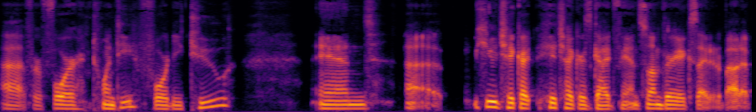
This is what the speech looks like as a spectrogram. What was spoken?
uh, for 420 42. And uh, huge Hitchhiker's Guide fan, so I'm very excited about it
